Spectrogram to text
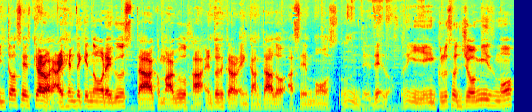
Entonces, claro, hay gente que no le gusta como aguja, entonces, claro, encantado hacemos de dedos. Y incluso yo mismo,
